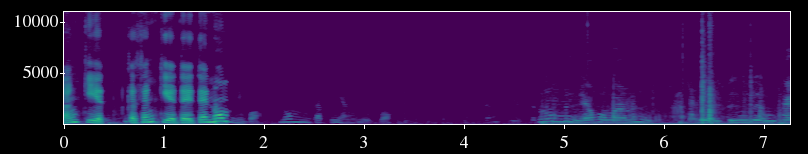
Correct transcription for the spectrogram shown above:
สังเกตก็สังเกตได้แต่นมนี่บ่นมกับอีหยังอีกบ่สังเกตแต่นมมันแล้วเพราะว่ามันเริ่มตึงเริ่มไข่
